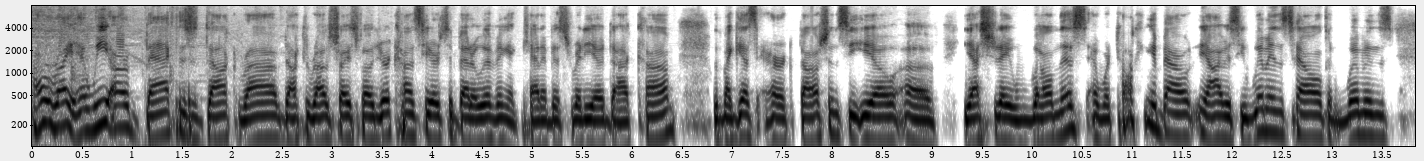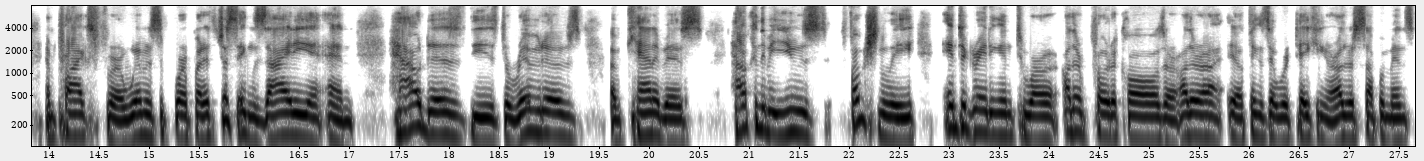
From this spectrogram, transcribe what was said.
All right, and we are back. This is Doc Rob, Dr. Rob Streisfeld, your concierge to better living at cannabisradio.com with my guest Eric Balshin, CEO of Yesterday Wellness. And we're talking about, you know, obviously women's health and women's and products for women's support, but it's just anxiety and how does these derivatives of cannabis how can they be used functionally integrating into our other protocols or other uh, you know, things that we're taking or other supplements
